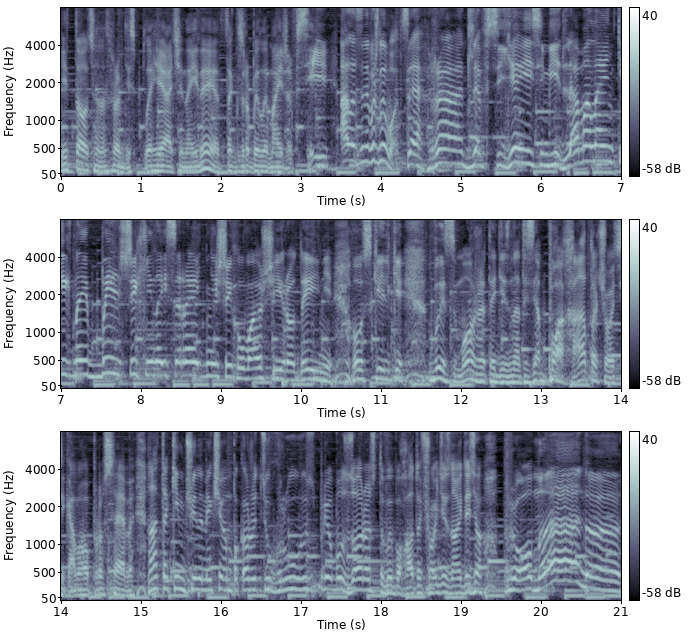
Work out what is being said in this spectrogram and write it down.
І то це насправді сплагіачена ідея, так зробили майже всі. Але це не важливо. Це гра для всієї сім'ї, для маленьких, найбільших і найсередніших у вашій родині, оскільки ви зможете дізнатися багато чого цікавого про себе. А таким чином, якщо вам покажу цю гру з прямо зараз, то ви багато чого дізнаєтеся про мене.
